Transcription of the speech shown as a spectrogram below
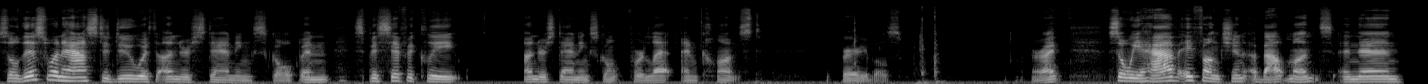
So this one has to do with understanding scope and specifically understanding scope for let and const variables. All right. So we have a function about months, and then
